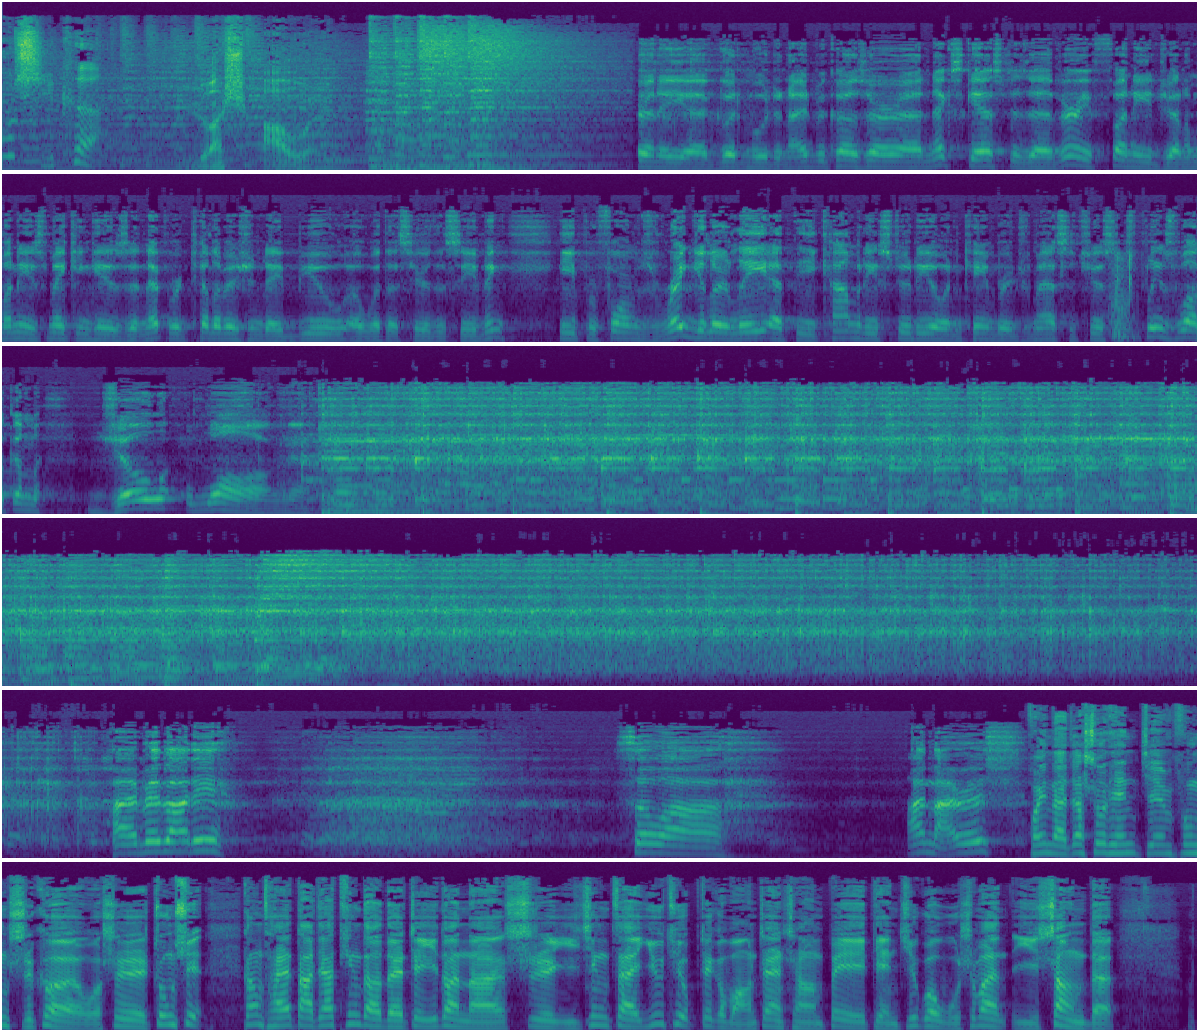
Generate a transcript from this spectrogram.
峰时刻 Rush Hour. We're in a uh, good mood tonight because our uh, next guest is a very funny gentleman. He's making his uh, network television debut uh, with us here this evening. He performs regularly at the Comedy Studio in Cambridge, Massachusetts. Please welcome Joe Wong. Hi, everybody. So, uh, I'm Irish. 欢迎大家收听《尖峰时刻》，我是钟迅。刚才大家听到的这一段呢，是已经在 YouTube 这个网站上被点击过五十万以上的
